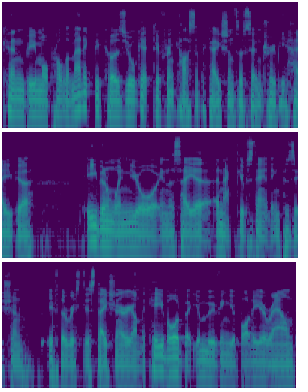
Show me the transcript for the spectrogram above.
can be more problematic because you'll get different classifications of sedentary behavior even when you're in, say, a, an active standing position. If the wrist is stationary on the keyboard, but you're moving your body around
